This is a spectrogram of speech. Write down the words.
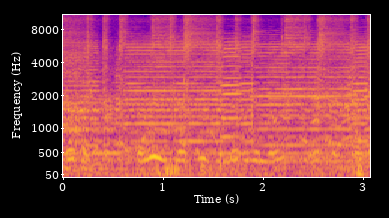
Thank you.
